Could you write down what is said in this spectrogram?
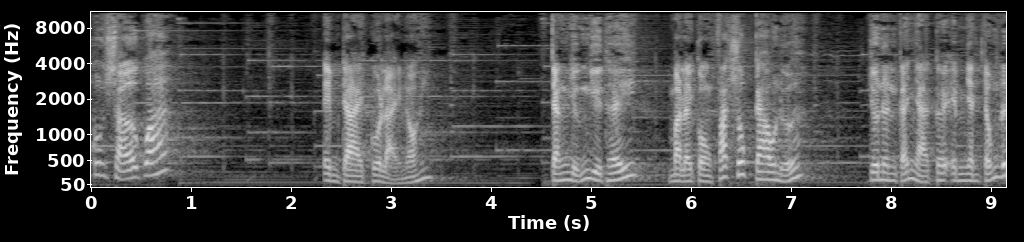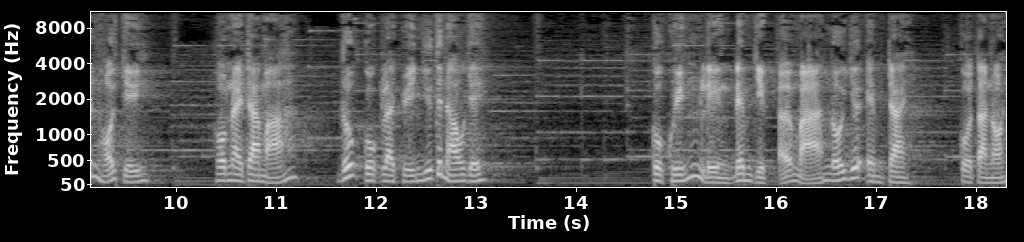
con sợ quá. Em trai cô lại nói, Chẳng những như thế mà lại còn phát sốt cao nữa. Cho nên cả nhà cơ em nhanh chóng đến hỏi chị. Hôm nay ra mã, rốt cuộc là chuyện như thế nào vậy? Cô Khuyến liền đem việc ở mã nói với em trai. Cô ta nói,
